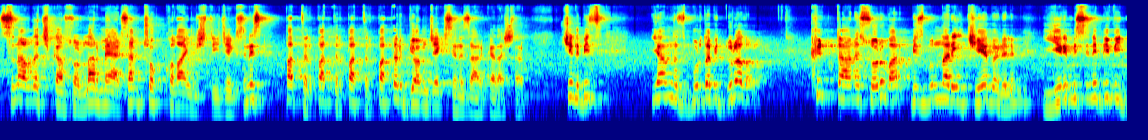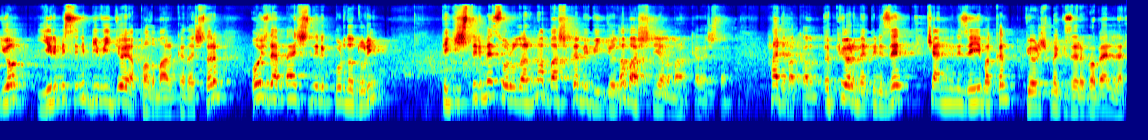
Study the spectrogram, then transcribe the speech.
Sınavda çıkan sorular meğersem çok kolaymış diyeceksiniz. Patır patır patır patır gömeceksiniz arkadaşlar. Şimdi biz yalnız burada bir duralım. 40 tane soru var. Biz bunları ikiye bölelim. 20'sini bir video, 20'sini bir video yapalım arkadaşlarım. O yüzden ben şimdilik burada durayım. Pekiştirme sorularına başka bir videoda başlayalım arkadaşlar. Hadi bakalım öpüyorum hepinizi. Kendinize iyi bakın. Görüşmek üzere goberler.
